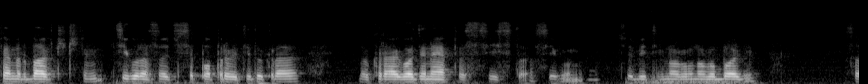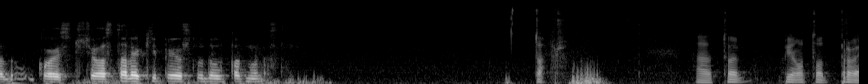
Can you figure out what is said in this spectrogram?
Fenerbahče, siguran sam da će se popraviti do kraja, do kraja godine Efes isto, sigurno će biti mnogo, mnogo bolji. Sad, koje će ostale ekipe još tu da upadnu na Dobro. A, to je bilo to od prve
